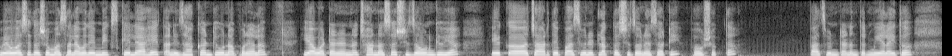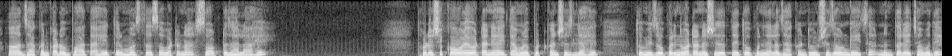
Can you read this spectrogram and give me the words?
व्यवस्थित असे मसाल्यामध्ये मिक्स केले आहेत आणि झाकण ठेवून आपण याला या वटाण्यांना छान असं शिजवून घेऊया. एक चार ते पाच मिनिट लागतात शिजवण्यासाठी. पाहू शकता? पाच मिनिटानंतर मी याला इथं झाकण काढून पाहत आहे. तर मस्त असं वटाणा सॉफ्ट झाला आहे. थोडेसे कवळे वाटाणे आहेत त्यामुळे पटकन शिजले आहेत. तुम्ही जोपर्यंत वाटाणा शिजत नाही तोपर्यंत याला झाकण ठेवून शिजवून घ्यायचं. नंतर याच्यामध्ये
